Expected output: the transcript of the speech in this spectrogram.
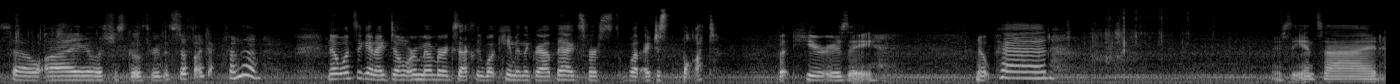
So I, let's just go through the stuff I got from them. Now once again, I don't remember exactly what came in the grab bags versus what I just bought. But here is a notepad. There's the inside,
